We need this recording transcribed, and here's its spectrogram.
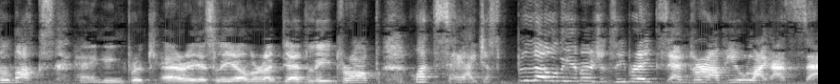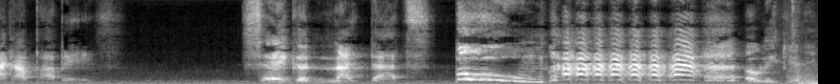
metal box, hanging precariously over a deadly drop. What say I just blow the emergency brakes and drop you like a sack of puppies? Say good night, bats. Boom! Only kidding.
